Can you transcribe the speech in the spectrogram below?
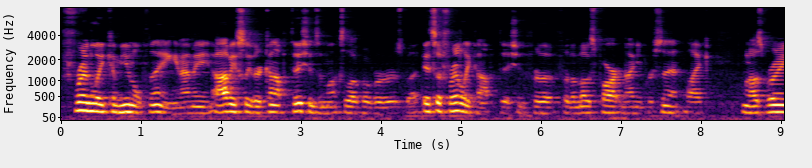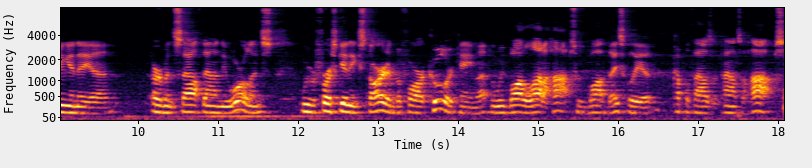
friendly communal thing. And I mean, obviously there are competitions amongst local brewers, but it's a friendly competition for the for the most part, ninety percent. Like when I was brewing in a uh, urban south down in New Orleans, we were first getting started before our cooler came up, and we bought a lot of hops. We bought basically a couple thousand pounds of hops.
